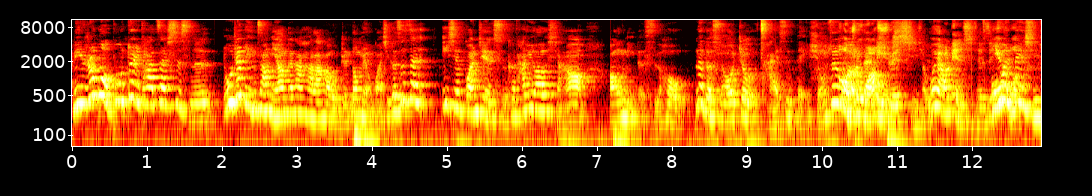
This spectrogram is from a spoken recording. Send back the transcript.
你如果不对他在事实，我觉得平常你要跟他哈拉哈，我觉得都没有关系。可是，在一些关键时刻，他又要想要凹你的时候，那个时候就还是得凶。所以我觉得我要学习一下，我也要练习的是，我会因为我练习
